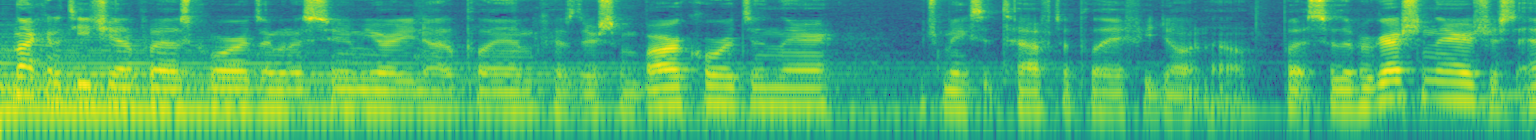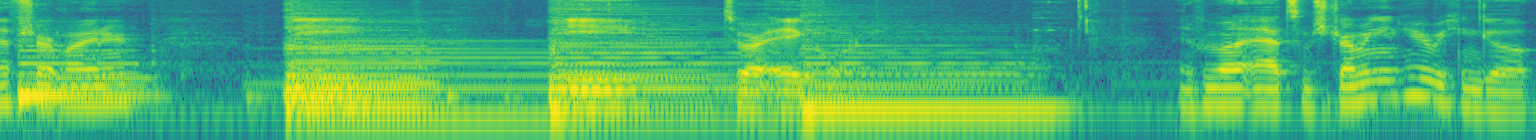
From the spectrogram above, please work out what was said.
I'm not going to teach you how to play those chords. I'm going to assume you already know how to play them because there's some bar chords in there, which makes it tough to play if you don't know. But so the progression there is just F sharp minor, B, E to our A chord. And if we want to add some strumming in here, we can go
